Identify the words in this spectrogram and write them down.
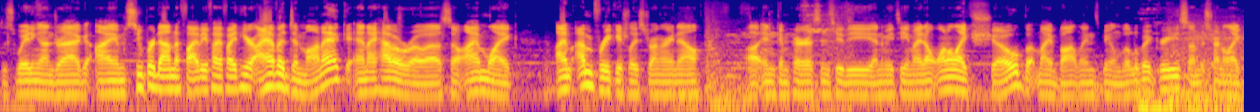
Just waiting on drag. I am super down to 5v5 fight here. I have a demonic and I have a Roa, so I'm like, I'm, I'm freakishly strong right now. Uh, in comparison to the enemy team. I don't want to like show, but my bot lane's being a little bit greedy, so I'm just trying to like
